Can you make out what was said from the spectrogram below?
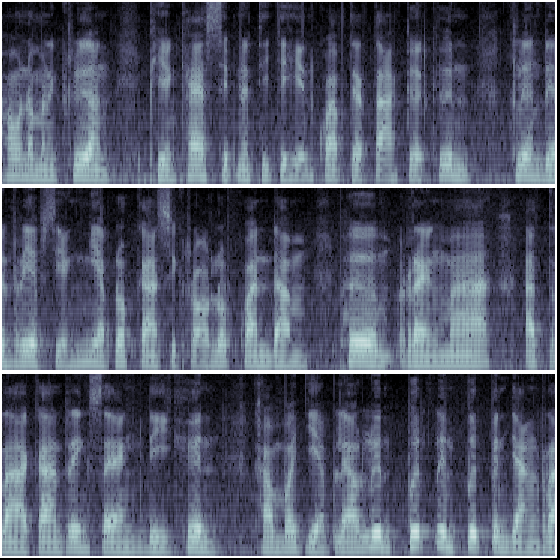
ห้องน้ำมันเครื่อง เพียงแค่ 10 นาทีจะเห็นความแตกต่างเกิดขึ้น เครื่องเดินเรียบเสียงเงียบลดการสึกหรอลดควันดำ เพิ่มแรงม้า อัตราการเร่งแซงดีขึ้นคำว่าเหยียบแล้วลื่นปื๊ดลื่นปื๊ดเป็นอย่างไร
